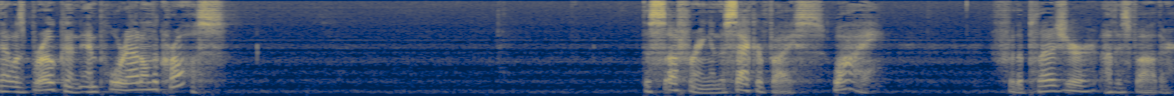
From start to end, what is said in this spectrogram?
that was broken and poured out on the cross. The suffering and the sacrifice. Why? For the pleasure of his Father.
